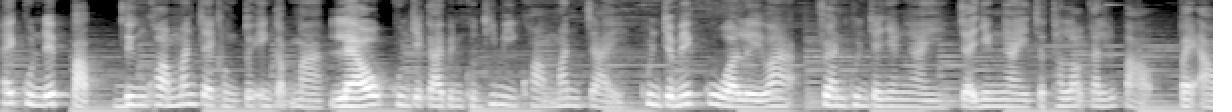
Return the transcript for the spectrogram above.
ให้คุณได้ปรับดึงความมั่นใจของตัวเองกลับมา แล้วคุณจะกลายเป็นคนที่มีความมั่นใจ คุณจะไม่กลัวเลยว่า แฟนคุณจะยังไงจะยังไงจะทะเลาะกันหรือเปล่า ไปเอา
